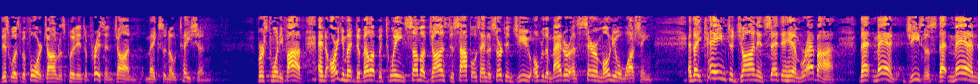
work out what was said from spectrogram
This was before John was put into prison. John makes a notation. Verse 25, an argument developed between some of John's disciples and a certain Jew over the matter of ceremonial washing. And they came to John and said to him, Rabbi, that man, Jesus, that man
